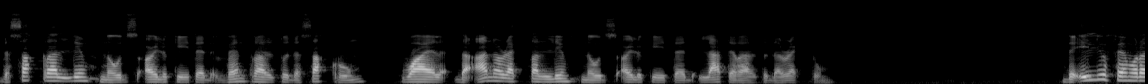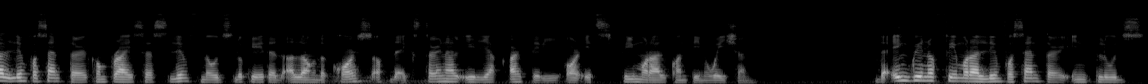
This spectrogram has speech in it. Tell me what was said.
The sacral lymph nodes are located ventral to the sacrum, while the anorectal lymph nodes are located lateral to the rectum. The iliofemoral lymphocenter comprises lymph nodes located along the course of the external iliac artery or its femoral continuation. The inguinofemoral lymphocenter includes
